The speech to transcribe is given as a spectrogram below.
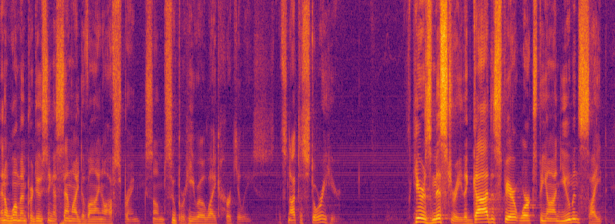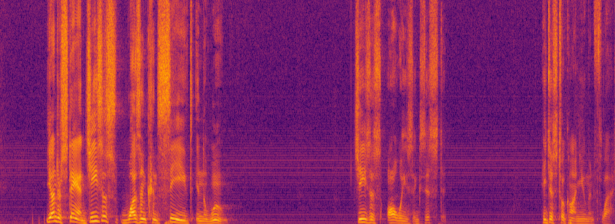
and a woman producing a semi divine offspring, some superhero like Hercules. That's not the story here. Here is mystery that God the Spirit works beyond human sight. You understand, Jesus wasn't conceived in the womb, Jesus always existed. He just took on human flesh,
